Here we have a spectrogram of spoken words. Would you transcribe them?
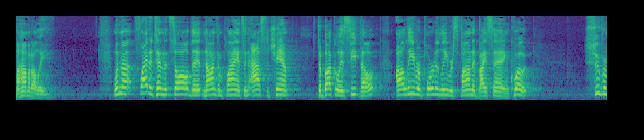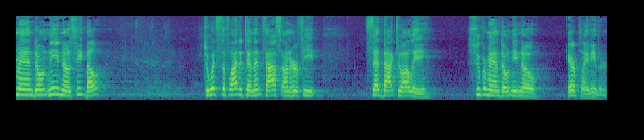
Muhammad Ali. When the flight attendant saw the noncompliance and asked the champ to buckle his seatbelt, Ali reportedly responded by saying, quote, Superman don't need no seatbelt. to which the flight attendant, fast on her feet, said back to Ali, Superman don't need no airplane either.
